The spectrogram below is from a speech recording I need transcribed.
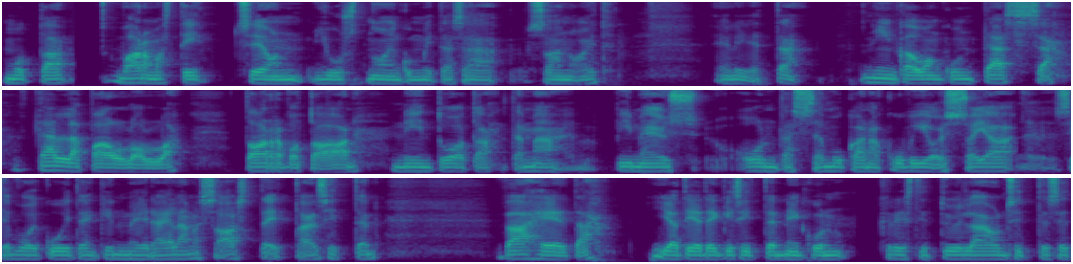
mutta varmasti se on just noin kuin mitä sä sanoit. Eli että niin kauan kuin tässä, tällä pallolla tarvotaan, niin tuota, tämä pimeys on tässä mukana kuvioissa ja se voi kuitenkin meidän elämässä asteittain sitten vähetä. Ja tietenkin sitten niin kuin kristittyillä on sitten se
